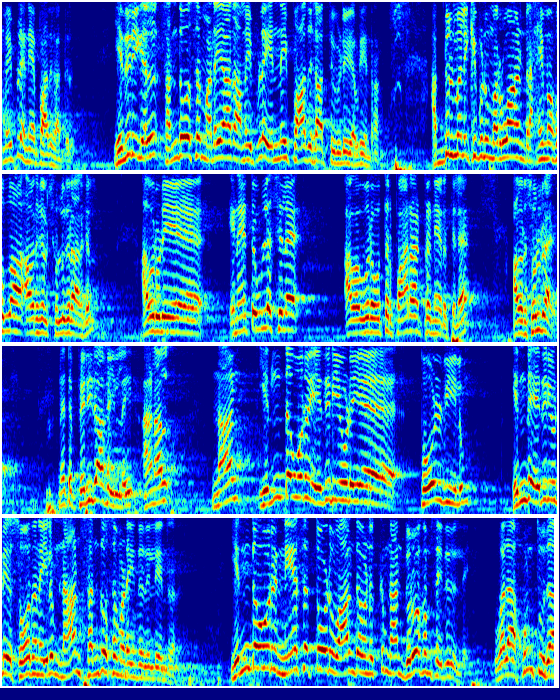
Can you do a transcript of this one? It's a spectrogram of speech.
அமைப்புல என்னை பாதுகாத்துரு. எதிரிகள் சந்தோஷம் அடையாத அமைப்புல என்னை பாதுகாத்து விடு அப்படின்றான் அப்துல் மலிக் இப்னு மர்வான் ரஹிமஹுல்லா அவர்கள் சொல்கிறார்கள் அவருடைய என்கிட்ட உள்ள சில அவர் ஒருத்தர் பாராட்டுற நேரத்தில் அவர் சொல்றார் நேற்று பெரிதாக இல்லை ஆனால் நான் எந்த ஒரு எதிரியுடைய தோல்வியிலும் எந்த எதிரியுடைய சோதனையிலும் நான் சந்தோஷம் அடைந்ததில்லை என்றார். எந்த ஒரு நேசத்தோடு வாழ்ந்தவனுக்கும் நான் துரோகம் செய்ததில்லை. வலா ஹுன் துதா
